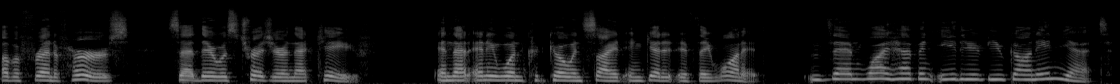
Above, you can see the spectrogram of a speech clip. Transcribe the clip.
of a friend of hers said there was treasure in that cave, and that anyone could go inside and get it if they wanted. Then why haven't either of you gone in yet?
